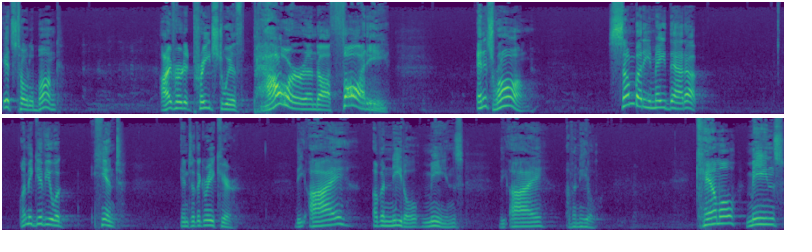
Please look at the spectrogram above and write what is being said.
It's total bunk. I've heard it preached with power and authority, and it's wrong. Somebody made that up. Let me give you a hint into the Greek here. The eye of a needle means the eye of a needle. Camel means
